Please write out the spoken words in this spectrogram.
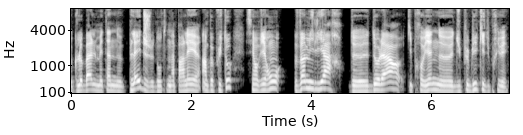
Global Methane Pledge, dont on a parlé un peu plus tôt, c'est environ 20 milliards de dollars qui proviennent euh, du public et du privé.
